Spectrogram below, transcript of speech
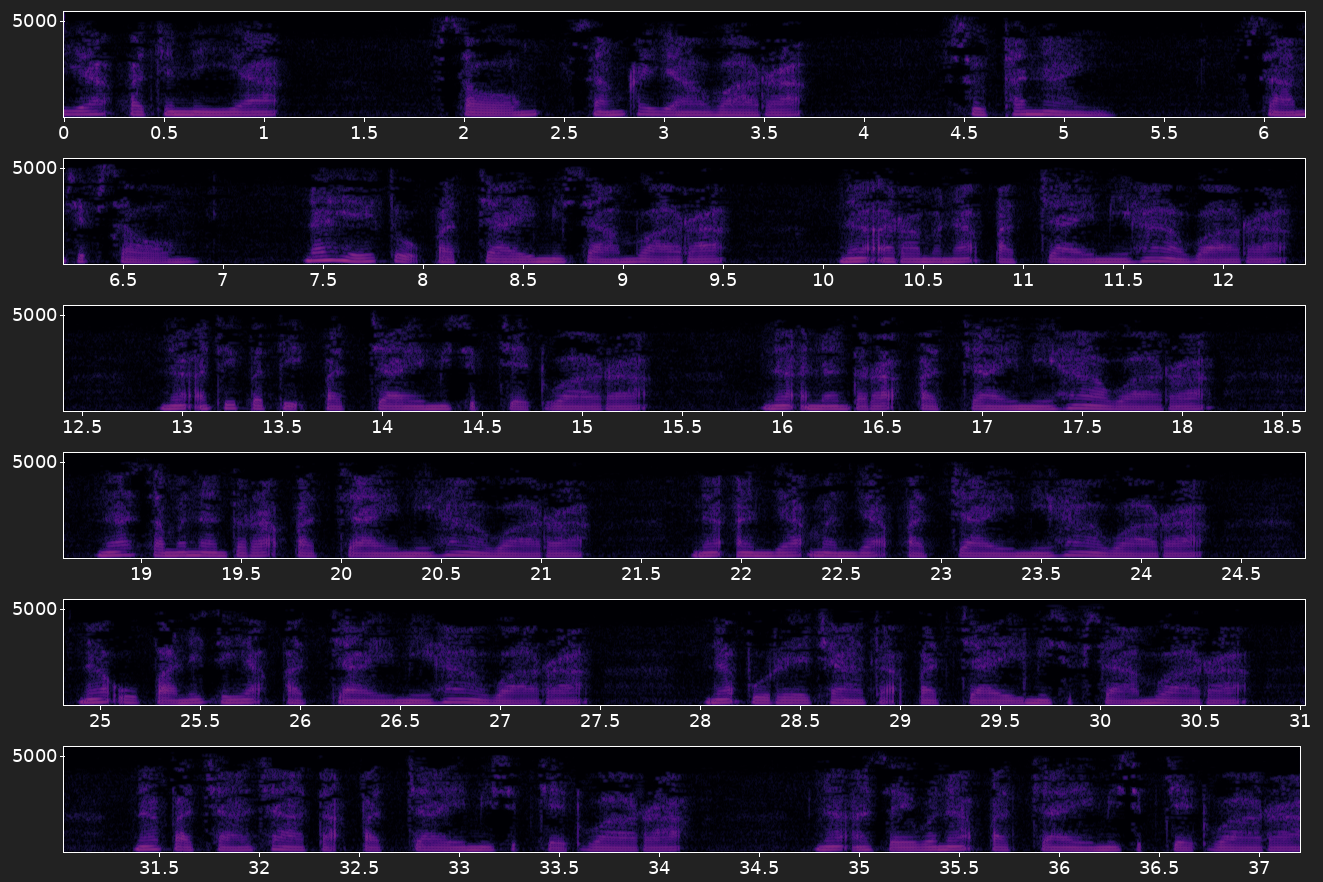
ปัจจยปัจจนียะสองสังขยาวาระ สุทไนสามสิบสองนเหตุปัจจัยมีสามวาระ ณอารมณปัจจัยมีห้าวาระ ณอธิปติปัจจัยมีสิบเจ็ดวาระ ณอนันตระปัจจัยมีห้าวาระ ณสมนันตระปัจจัยมีห้าวาระ ณอัญญมัญญปัจจัยมีห้าวาระ ณอุปาณิสยปัจจัยมีห้าวาระ ณปุเรชาตปัจจัยมีสิบสามวาระ ณปัจฉาชาตปัจจัยมีสิบเจ็ดวาระ ณอาศัยวณปัจจัยมีสิบเจ็ดวาระ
